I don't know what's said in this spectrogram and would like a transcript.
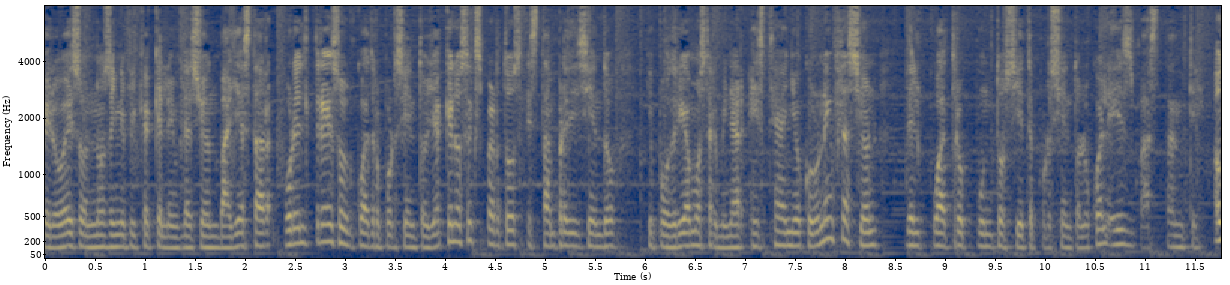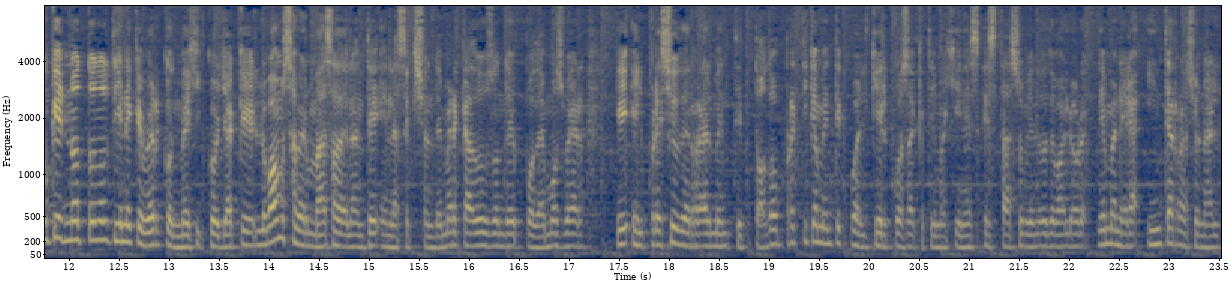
Pero eso no significa que la inflación vaya a estar por el 3 o el 4%, ya que los expertos están prediciendo que podríamos terminar este año con una inflación del 4.7%, lo cual es bastante. Aunque no todo tiene que ver con México, ya que lo vamos a ver más adelante en la sección de mercados, donde podemos ver que el precio de realmente todo, prácticamente cualquier cosa que te imagines, está subiendo de valor de manera internacional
